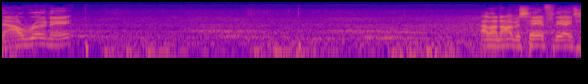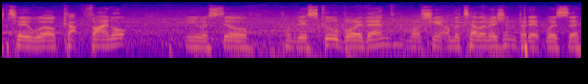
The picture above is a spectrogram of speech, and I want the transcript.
Now Rooney. Alan, I was here for the 82 World Cup final. You were still probably a schoolboy then, watching it on the television, but it was a,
